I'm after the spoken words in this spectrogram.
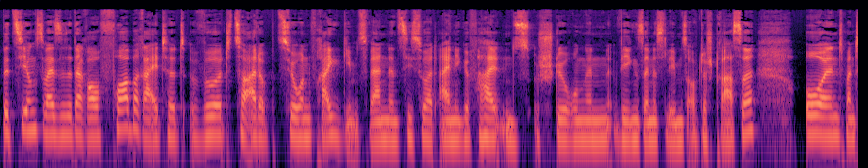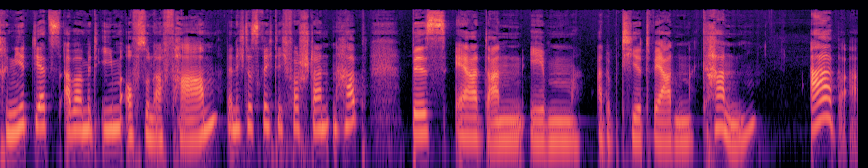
beziehungsweise darauf vorbereitet wird, zur Adoption freigegeben zu werden. Denn Sisu hat einige Verhaltensstörungen wegen seines Lebens auf der Straße. Und man trainiert jetzt aber mit ihm auf so einer Farm, wenn ich das richtig verstanden habe, bis er dann eben adoptiert werden kann. Aber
